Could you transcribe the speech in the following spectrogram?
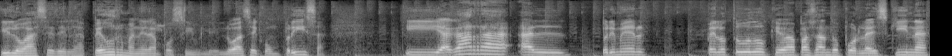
y lo hace de la peor manera posible, lo hace con prisa y agarra al primer pelotudo que va pasando por la esquina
